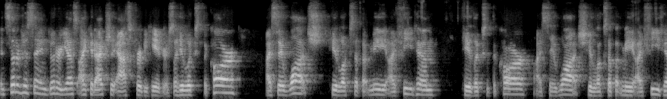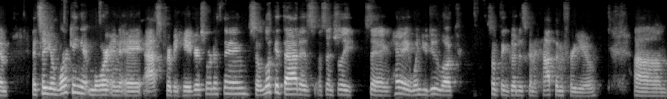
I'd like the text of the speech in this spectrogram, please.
instead of just saying good or yes, I could actually ask for behavior. So he looks at the car. I say, watch. He looks up at me. I feed him. He looks at the car. I say, watch. He looks up at me. I feed him. And so you're working it more in a ask for behavior sort of thing. So look at that as essentially saying, hey, when you do look, something good is going to happen for you. Um,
